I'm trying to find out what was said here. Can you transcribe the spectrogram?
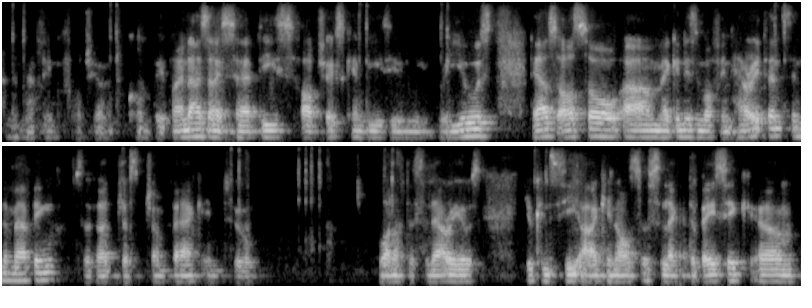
and a mapping for Jira to CodeBeamer. And as I said, these objects can be easily reused. There's also a mechanism of inheritance in the mapping. So if I just jump back into one of the scenarios, you can see I can also select a basic um,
